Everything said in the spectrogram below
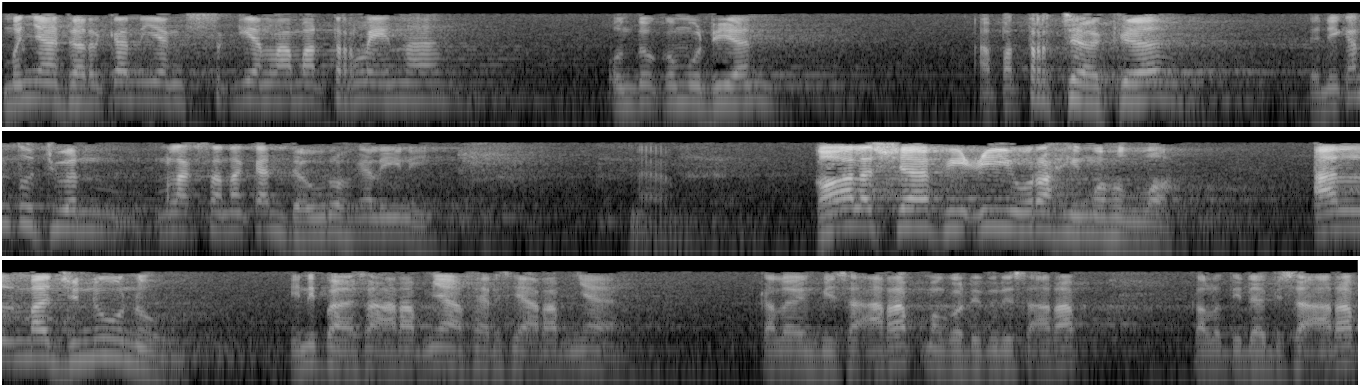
menyadarkan yang sekian lama terlena untuk kemudian apa terjaga ini kan tujuan melaksanakan daurah kali ini nah qala syafi'i rahimahullah al majnunu ini bahasa Arabnya versi Arabnya kalau yang bisa Arab monggo ditulis Arab kalau tidak bisa Arab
